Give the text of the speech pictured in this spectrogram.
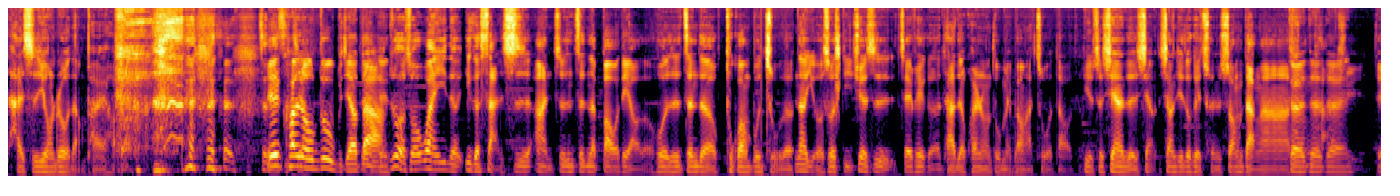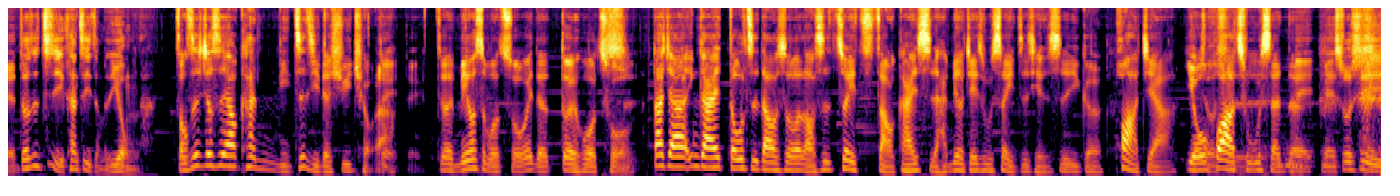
还是用肉档拍好了，因为宽容度比较大。如果说万一的一个闪失啊，你真真的爆掉了，或者是真的曝光不足了，那有的时候的确是 JPEG 它的宽容度没办法做到的。比如说现在的相相机都可以存双档啊，对对对对，都是自己看自己怎么用啦。总之就是要看你自己的需求啦。对对，对，没有什么所谓的对或错，大家应该都知道说，老师最早开始还没有接触摄影之前，是一个画家，油画出身的，美美术系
